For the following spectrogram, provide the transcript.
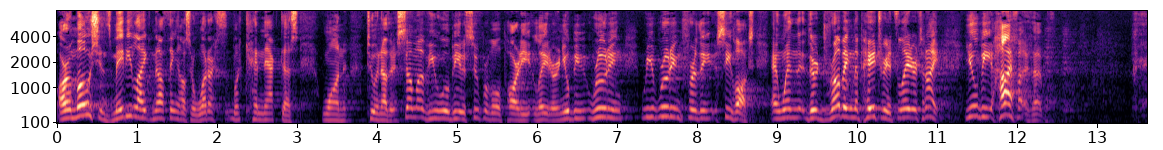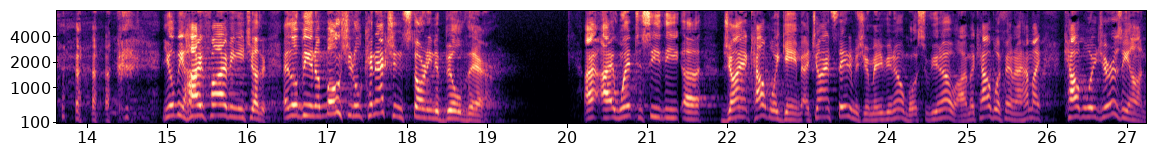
Our emotions, maybe like nothing else, are what, are what connect us one to another. Some of you will be at a Super Bowl party later, and you'll be rooting, be rooting for the Seahawks. And when they're drubbing the Patriots later tonight, you'll be high five. You'll be high fiving each other, and there'll be an emotional connection starting to build there. I, I went to see the uh, Giant Cowboy game at Giant Stadium this year. Many of you know, most of you know, I'm a Cowboy fan. I have my Cowboy jersey on,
